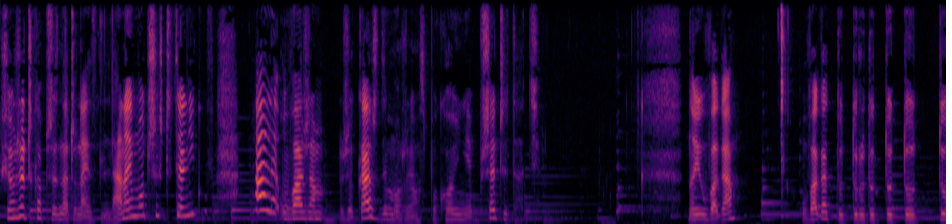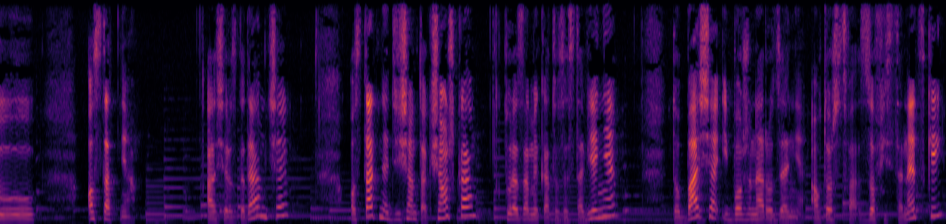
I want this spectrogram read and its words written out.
Książeczka przeznaczona jest dla najmłodszych czytelników, ale uważam, że każdy może ją spokojnie przeczytać. No i uwaga, uwaga, tu, tu, tu, tu, tu, tu. Ostatnia, ale się rozgadałam dzisiaj. Ostatnia, dziesiąta książka, która zamyka to zestawienie, to Basia i Boże Narodzenie autorstwa Zofii Staneckiej.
